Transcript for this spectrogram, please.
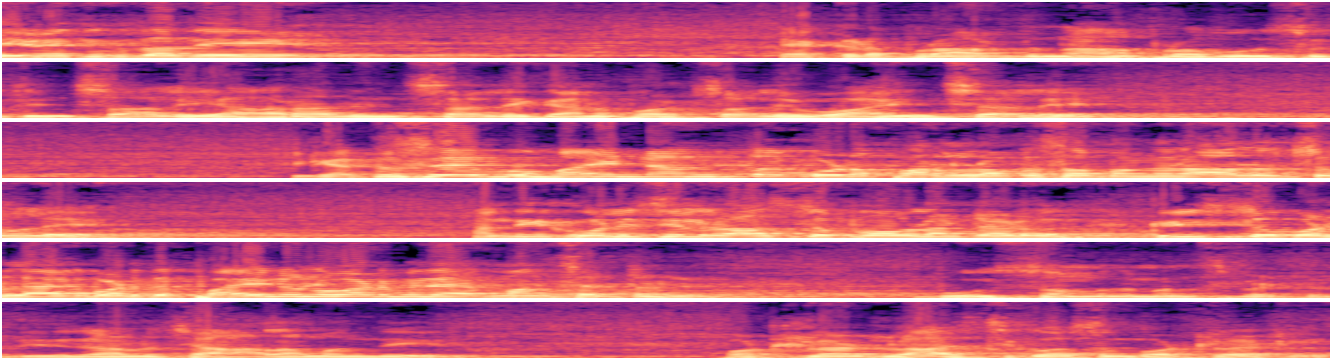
ఏమి ఎదుగుతుంది ఎక్కడ ప్రార్థన? ప్రభువుని స్థుతించాలి ఆరాధించాలి గణపరచాలి వాయించాలి. ఇక ఎంతసేపు మైండ్ అంతా కూడా పరలోక సంబంధమైన ఆలోచనలే. అందుకే కొలిసిలు రాస్తూ పౌలు అంటాడు క్రీస్తు కూడా లేకపోతే పైన వాడి మీద మనసు భూ సంబంధం మనసు పెట్టండి ఈ దినాల్లో చాలామంది కొట్లాట్లు ఆస్తి కోసం కొట్లాట్లు.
